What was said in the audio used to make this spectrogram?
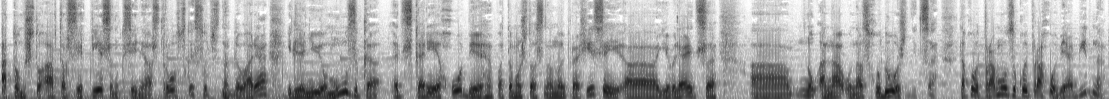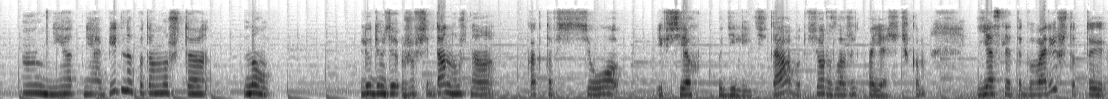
о том, что автор всех песен Ксения Островская, собственно говоря, и для нее музыка – это скорее хобби, потому что основной профессией а, является, а, ну, она у нас художница. Так вот, про музыку и про хобби обидно? Нет, не обидно, потому что, ну, людям же всегда нужно как-то все и всех поделить, да, вот все разложить по ящичкам. Если ты говоришь, что ты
